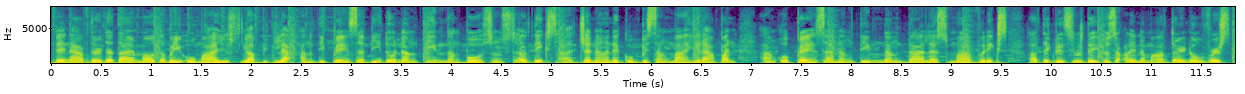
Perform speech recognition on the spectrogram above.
Then after the timeout, abay umayos nga bigla ang depensa dito ng team ng Boston Celtics at dyan na nga nag-umpisang mahirapan ang opensa ng team ng Dallas Mavericks at nagresulta ito sa kanilang mga turnovers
